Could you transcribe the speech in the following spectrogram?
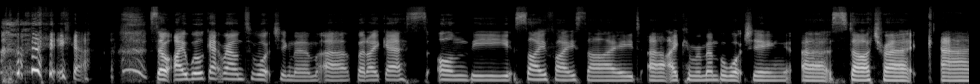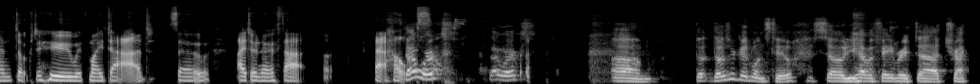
yeah so I will get round to watching them. Uh, but I guess on the sci-fi side, uh, I can remember watching uh, Star Trek and Doctor Who with my dad. So I don't know if that that helps. That works. That works. Um, th- those are good ones too. So do you have a favorite uh, Trek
